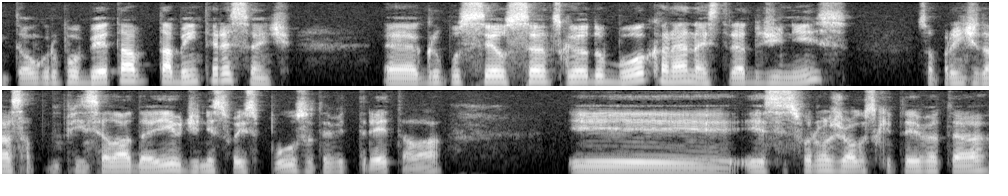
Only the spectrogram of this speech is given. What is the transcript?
Então o grupo B tá, tá bem interessante. É, grupo C, o Santos ganhou do Boca, né, na estreia do Diniz. Só pra gente dar essa pincelada aí, o Diniz foi expulso, teve treta lá. E esses foram os jogos que teve até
